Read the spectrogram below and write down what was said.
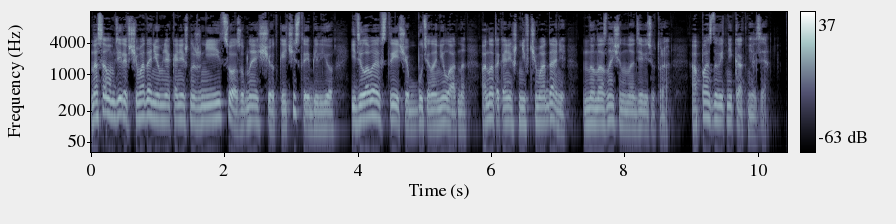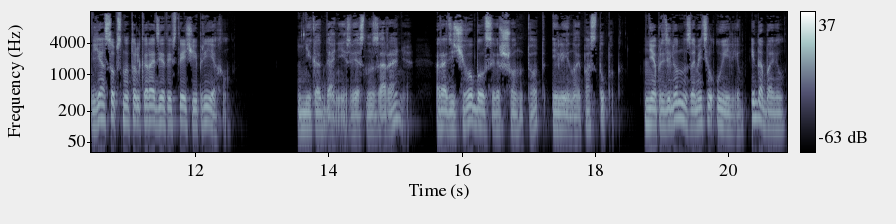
На самом деле в чемодане у меня, конечно же, не яйцо, а зубная щетка и чистое белье, и деловая встреча, будь она неладна. Она-то, конечно, не в чемодане, но назначена на 9 утра. Опаздывать никак нельзя. Я, собственно, только ради этой встречи и приехал. Никогда не известно заранее, ради чего был совершен тот или иной поступок. Неопределенно заметил Уильям и добавил:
